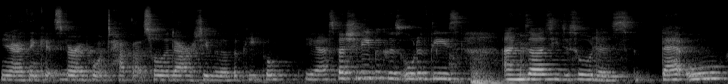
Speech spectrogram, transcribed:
you know, I think it's very important to have that solidarity with other people. Yeah, especially because all of these anxiety disorders, they're all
